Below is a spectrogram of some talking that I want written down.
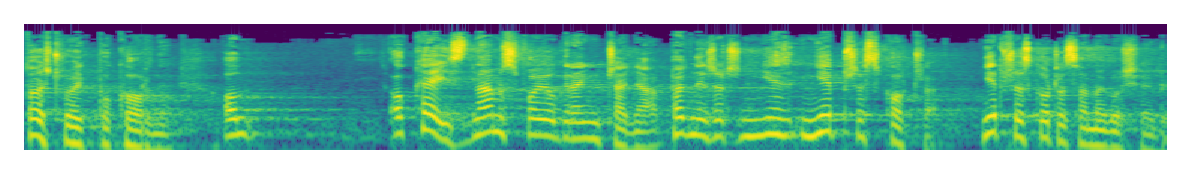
To jest człowiek pokorny. On, okej, okay, znam swoje ograniczenia, pewnych rzeczy nie, nie przeskoczę, nie przeskoczę samego siebie,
